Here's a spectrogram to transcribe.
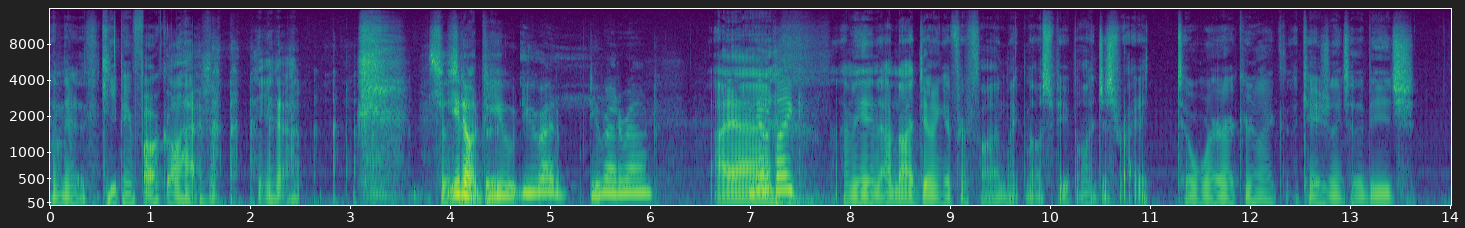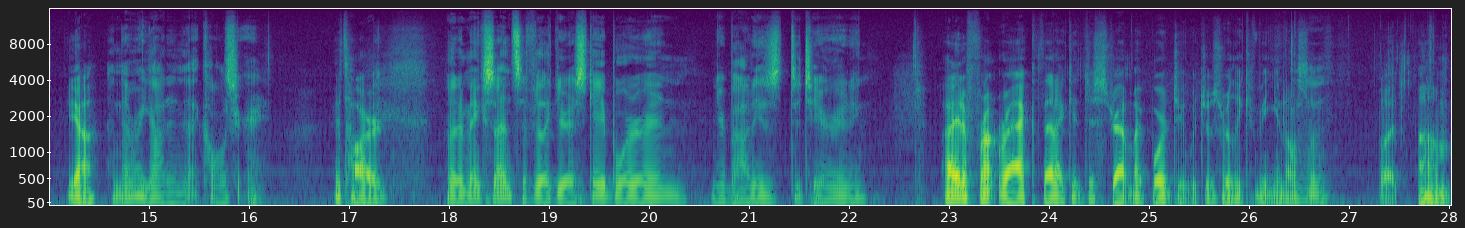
and they're keeping folk alive. you know, You don't? Do you do you ride? a- Do you ride around? I You uh, got a bike? I mean, I'm not doing it for fun like most people. I just ride it to work or like occasionally to the beach. Yeah, I never got into that culture. it's hard. But it makes sense if you're like you're a skateboarder and your body is deteriorating. I had a front rack that I could just strap my board to, which was really convenient also. Mhm. But um,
